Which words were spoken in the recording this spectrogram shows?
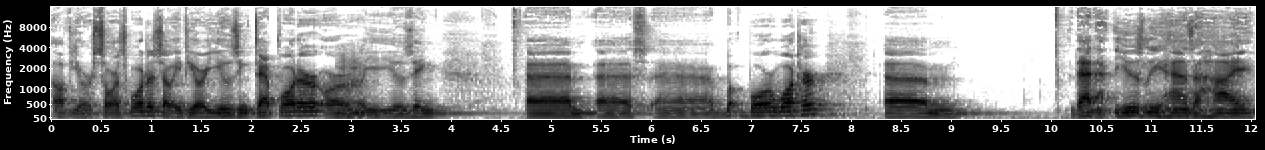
of your source water, so if you're using tap water or you're using um, uh, uh, bore water, um, that usually has a high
